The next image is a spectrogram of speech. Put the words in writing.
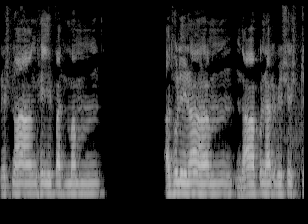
कृष्णाघ्री पद्म अधुलिनम, न पुनर्विशिष्ट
